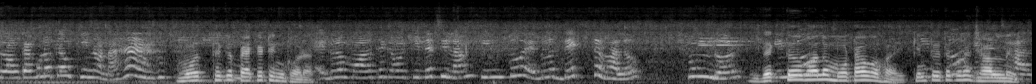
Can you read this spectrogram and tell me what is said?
লঙ্কাগুলো কেউ কিনো না হ্যাঁ? মোড় থেকে প্যাকেটিং করা। এগুলো মল থেকে আমি কিনেছিলাম কিন্তু এগুলো দেখতে ভালো সুন্দর। দেখতেও ভালো মোটাও হয় কিন্তু এতে কোনো ঝাল নেই। ঝাল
